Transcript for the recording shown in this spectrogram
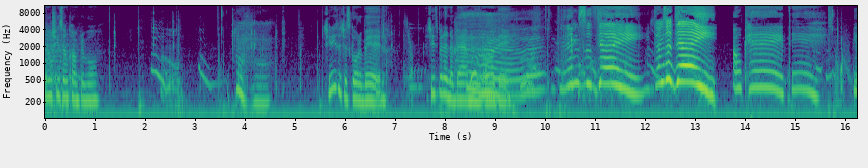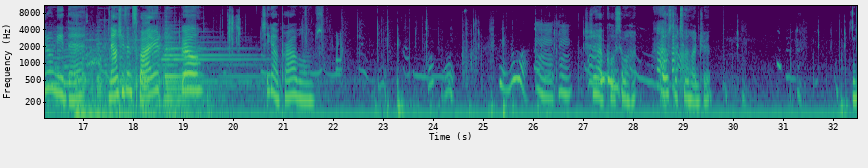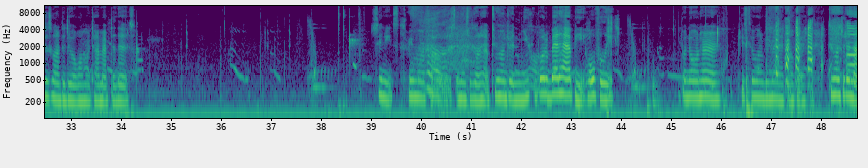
No, she's uncomfortable. She needs to just go to bed. She's been in a bad mood all day. Dim's a day. Dim's a day. Okay. You don't need that. Now she's inspired? Girl, she got problems. She should have close to a, close to 200. I'm just gonna have to do it one more time after this. She needs three more followers, and then she's gonna have 200, and you can go to bed happy, hopefully. But knowing her, she's still gonna be mad. Okay, 209.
